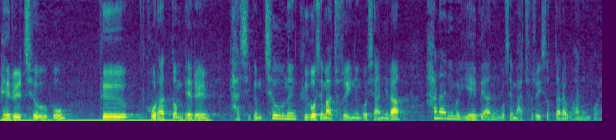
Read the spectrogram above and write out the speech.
배를 채우고 그 골았던 배를 다시금 채우는 그것에 맞춰져 있는 것이 아니라 하나님을 예배하는 것에 맞춰져 있었다라고 하는 거예요.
